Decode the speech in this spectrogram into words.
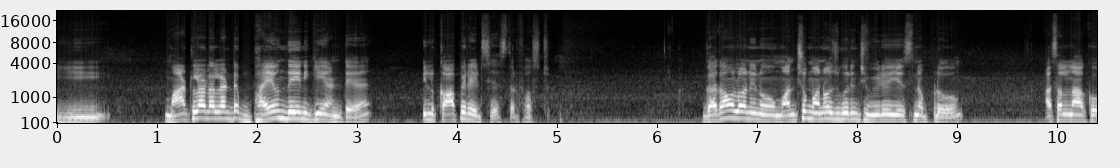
ఈ మాట్లాడాలంటే భయం దేనికి అంటే వీళ్ళు కాపీ రైట్స్ చేస్తారు ఫస్ట్ గతంలో నేను మంచు మనోజ్ గురించి వీడియో చేసినప్పుడు అసలు నాకు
